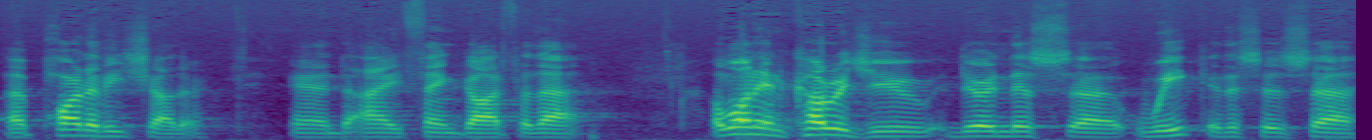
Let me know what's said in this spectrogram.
a part of each other, and I thank God for that. I want to encourage you during this uh, week. This is uh,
